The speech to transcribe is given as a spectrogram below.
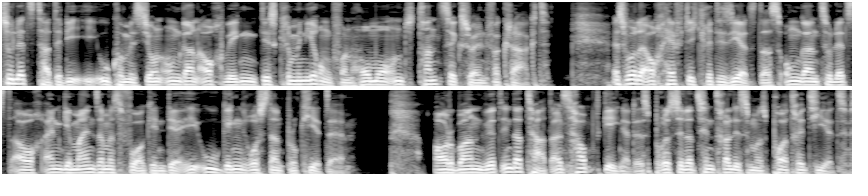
Zuletzt hatte die EU-Kommission Ungarn auch wegen Diskriminierung von Homo- und Transsexuellen verklagt. Es wurde auch heftig kritisiert, dass Ungarn zuletzt auch ein gemeinsames Vorgehen der EU gegen Russland blockierte. Orban wird in der Tat als Hauptgegner des Brüsseler Zentralismus porträtiert.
